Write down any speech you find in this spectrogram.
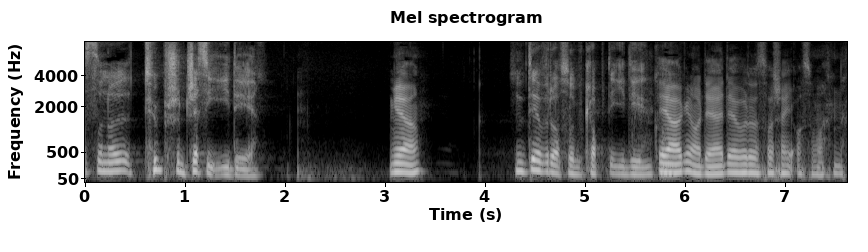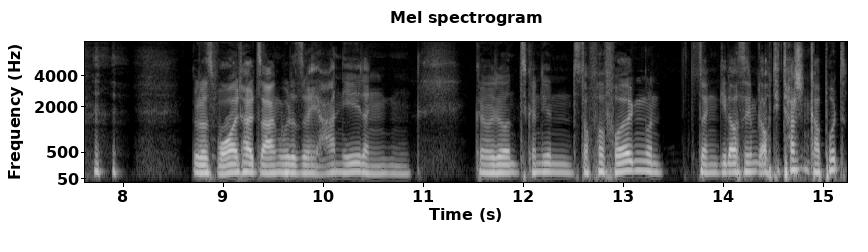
so eine typische Jesse-Idee. ja, Und der würde auf so bekloppte Ideen kommen. ja, genau, der, der würde das wahrscheinlich auch so machen. Nur dass Walt halt sagen würde so, ja, nee, dann können wir uns, können die uns doch verfolgen und dann geht außerdem auch die Taschen kaputt,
